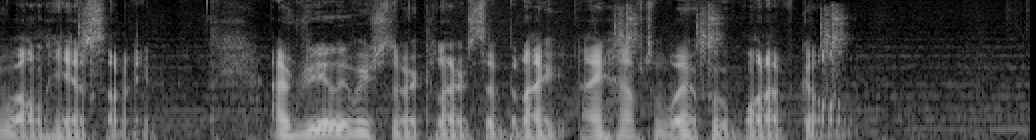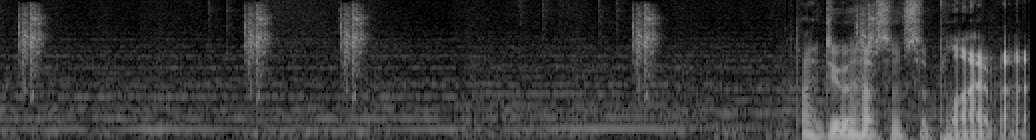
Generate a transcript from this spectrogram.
Well, here, sorry. I really wish they were closer, but I, I have to work with what I've got. I do have some supply there.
